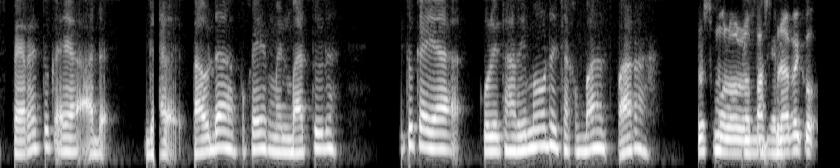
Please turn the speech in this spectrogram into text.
Seternya tuh kayak ada gak tahu dah pokoknya yang main batu dah. Itu kayak kulit harimau udah cakep banget parah. Terus mau lo lepas Iya. berapa kok?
